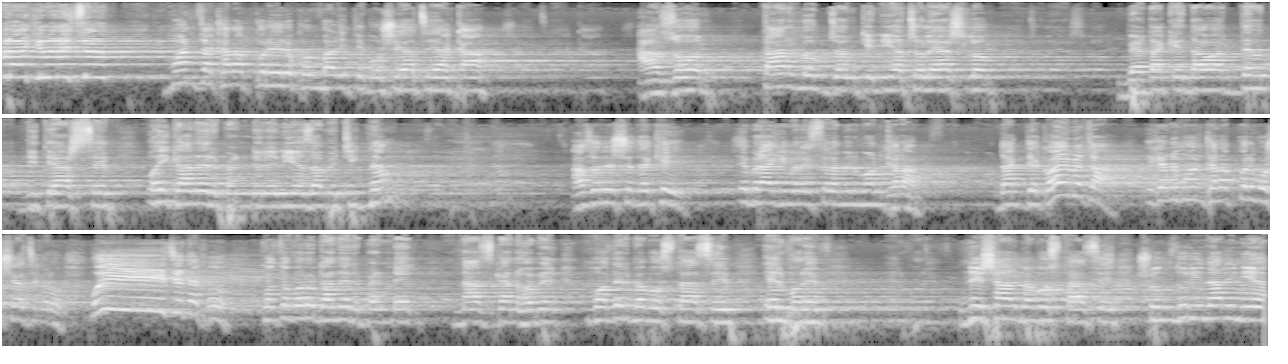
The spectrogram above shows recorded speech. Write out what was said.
ইব্রাহিম আলাইহিস সালাম মনটা খারাপ করে এরকম বাড়িতে বসে আছে একা। আজর তার লোকজনকে নিয়ে চলে আসলো। বেটাকে দাওয়াত দিতে আসছে। ওই গানের প্যান্ডেলে নিয়ে যাবে, ঠিক না? আজর এসে দেখে ইব্রাহিম আলাইহিস ইসলামের মন খারাপ। ডাক দেখো ওই বেটা, এখানে মন খারাপ করে বসে আছে কেন? ওই যে দেখো, কত বড় গানের প্যান্ডেল, নাচ গান হবে, মদের ব্যবস্থা আছে। এরপরে নেশার ব্যবস্থা আছে, সুন্দরী নারী নিয়ে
